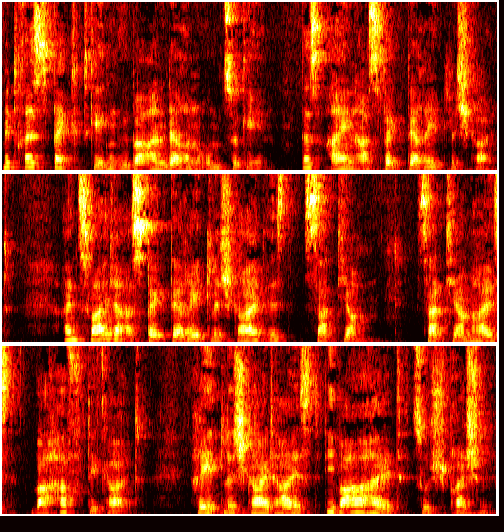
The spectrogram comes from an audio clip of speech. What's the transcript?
mit Respekt gegenüber anderen umzugehen. Das ist ein Aspekt der Redlichkeit. Ein zweiter Aspekt der Redlichkeit ist Satyam. Satyam heißt Wahrhaftigkeit. Redlichkeit heißt, die Wahrheit zu sprechen.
